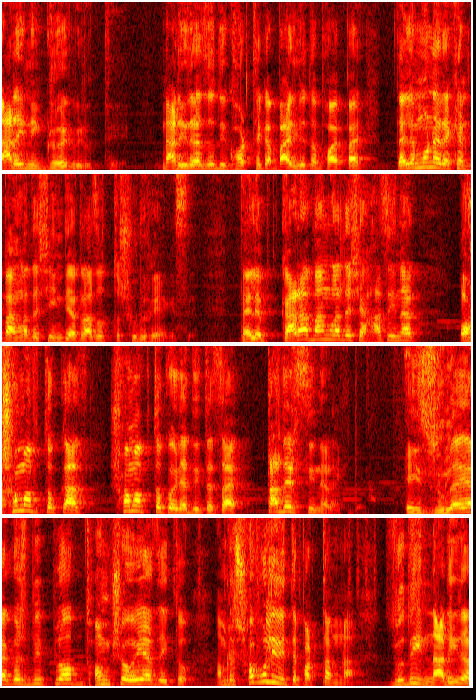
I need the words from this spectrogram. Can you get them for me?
নারী নিগ্রহের বিরুদ্ধে। নারীরা যদি ঘর থেকে বাইরে হতে ভয় পায় তাহলে মনে রাখেন বাংলাদেশে ইন্ডিয়ার রাজত্ব শুরু হয়ে গেছে। তাইলে কারা বাংলাদেশে হাসিনার অসমাপ্ত কাজ সমাপ্ত কইরা দিতে চায়, তাদের সিনে রাখবেন। এই জুলাই আগস্ট বিপ্লব ধ্বংস হইয়া যেত আমরা সফলই হইতে পারতাম না, যদি নারীরা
